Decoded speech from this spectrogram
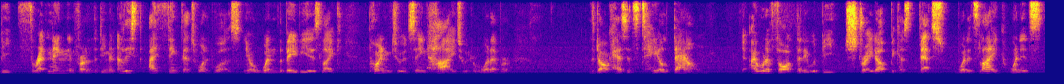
be threatening in front of the demon, at least I think that's what it was. You know, when the baby is, like, pointing to it, saying hi to it, or whatever, the dog has its tail down I would have thought that it would be straight up because that's what it's like when it's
